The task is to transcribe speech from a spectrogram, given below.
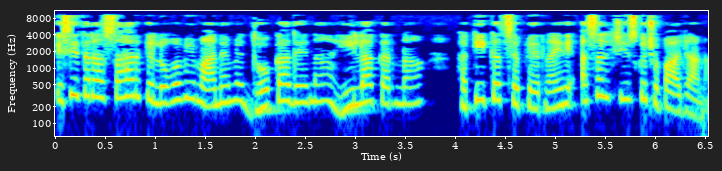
اسی طرح سحر کے لوگوں بھی معنی میں دھوکا دینا، ہیلا کرنا، حقیقت سے پھیرنا یعنی اصل چیز کو چھپا جانا،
